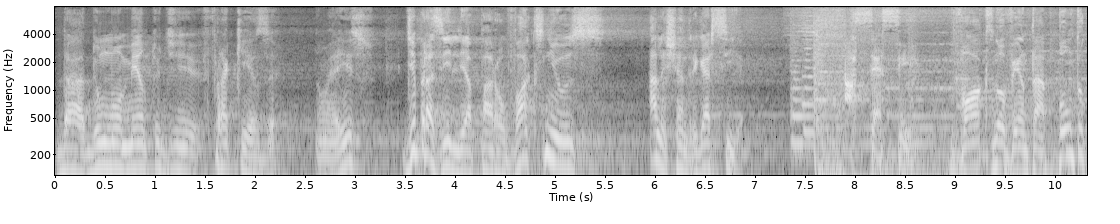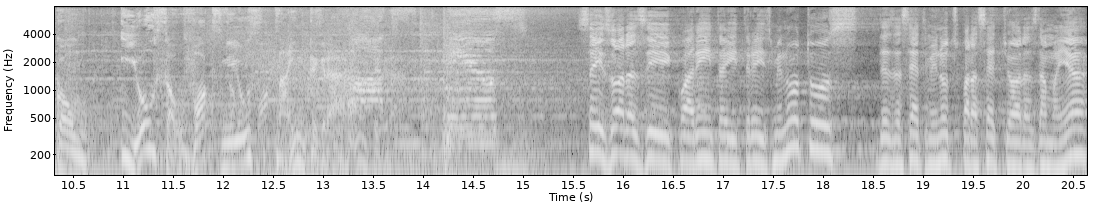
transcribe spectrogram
da, de um momento de fraqueza, não é isso? De Brasília para o Vox News, Alexandre Garcia. Acesse vox90.com e ouça o Vox News na íntegra. Fox News. 6 horas e 43 minutos, 17 minutos para 7 horas da manhã.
